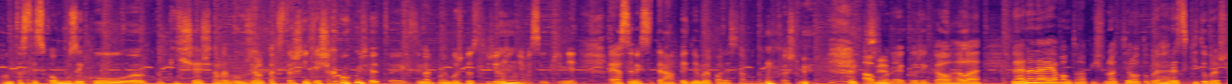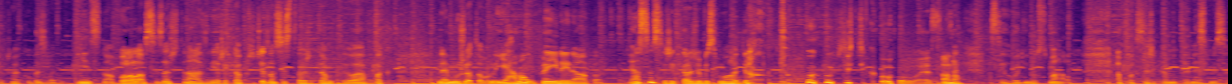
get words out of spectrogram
fantastickou muziku eh, píšeš, ale bohužel tak strašně těžkou, že to je jaksi nad moje možnosti, že Mhm. řekněme si upřímně. A já se nechci trápit, nebude 50, no, pokašlu. A on jako říkal, hele, ne, ne, ne, já vám to napíšu na tělo, to bude herecký, to bude všechno jako bezvadný. Nic, no a volal asi za 14 dní a říkal, přečetla si to a říkám, ty jo, já fakt nemůžu to. Já mám úplně jiný nápad. Já jsem si říkal, že bys mohla dělat tu růžičkovou. Já jsem Ano. asi hodinu smál. A pak se říkal, no to je nesmysl.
